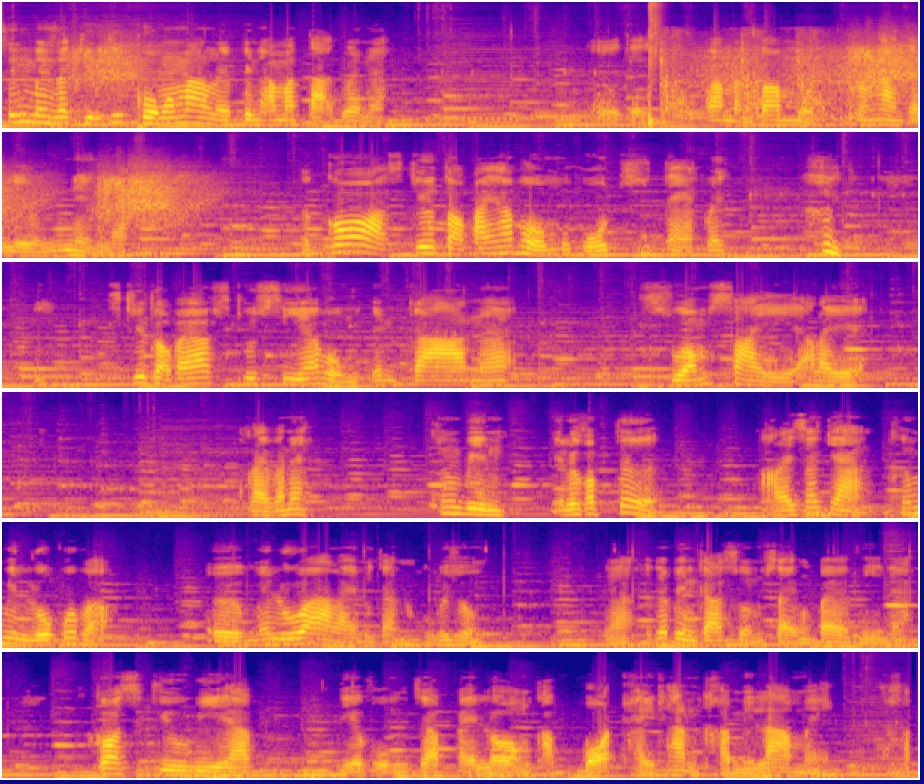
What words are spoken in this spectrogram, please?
ซึ่งเป็นสกิลที่โกงมากๆเลยเป็นอมตะด้วยนะเออแต่ว่ามันก็หมดค่อนข้างจะเร็วนิดนึงนะแล้วก็สกิลต่อไปครับผมโอ้โหขี้แตกเลยสกิลต่อไปครับสกิล C ครับผมเป็นการนะ สวมใส่อะไรอะอะไรวะเนี่ย เครื่องบินเฮลิคอปเตอร์อะไรสักอย่างเครื่องบินลบหรือเปล่าเออไม่รู้ว่าอะไรเหมือนกันคุณผู้ชมนะก็จะเป็นการสวมใส่ลงไปแบบนี้นะ ก็สกิล B ครับ เดี๋ยวผมจะไปลองกับบอสไททันคาเมล่าแมนนะครับ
